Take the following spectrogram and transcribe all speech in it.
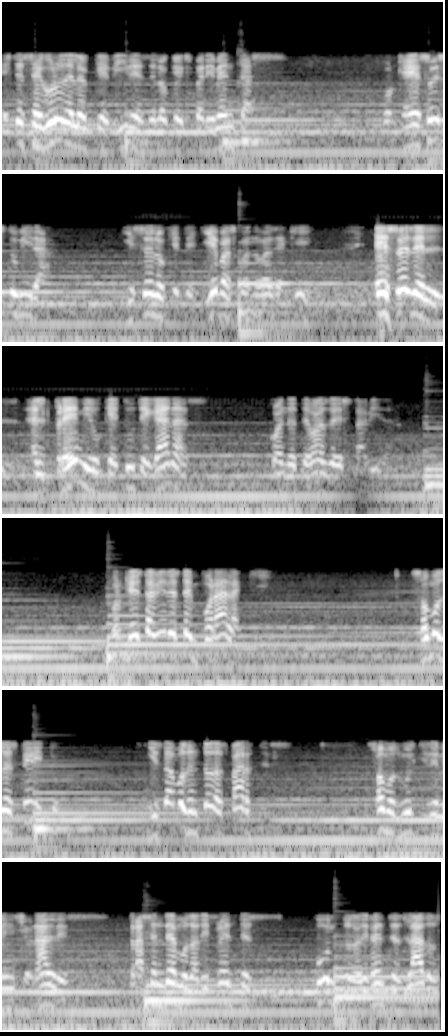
estés seguro de lo que vives, de lo que experimentas, porque eso es tu vida y eso es lo que te llevas cuando vas de aquí. Eso es el, el premio que tú te ganas cuando te vas de esta vida. Porque esta vida es temporal aquí. Somos espíritu y estamos en todas partes. Somos multidimensionales, trascendemos a diferentes puntos, a diferentes lados.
